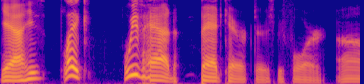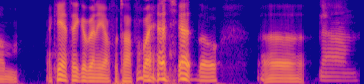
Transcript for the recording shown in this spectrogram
Yeah, he's like, we've had bad characters before. Um, I can't think of any off the top of my head yet, though. Uh, Um,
